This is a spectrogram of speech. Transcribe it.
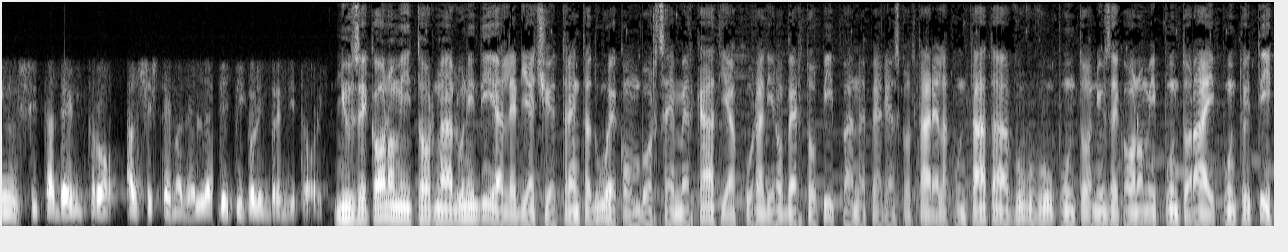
insita dentro al sistema del, dei piccoli imprenditori. News Economy torna lunedì alle 10.32 con Borsa e Mercati a cura di Roberto Pippan. Per riascoltare la puntata www.newseconomy.rai.it.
